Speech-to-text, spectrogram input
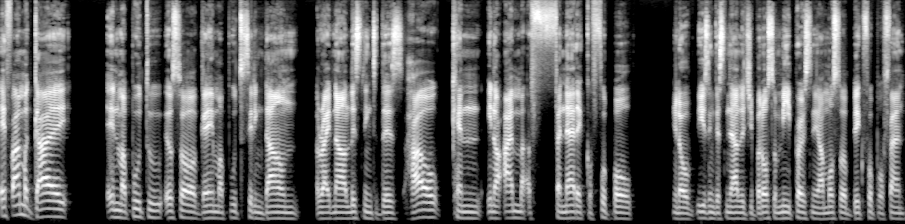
If I'm a guy in Maputo, eu sou alguém em Maputo sitting down right now listening to this, how can, you know, I'm a fanatic of football, you know, using this analogy, but also me personally, I'm also a big football fan.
